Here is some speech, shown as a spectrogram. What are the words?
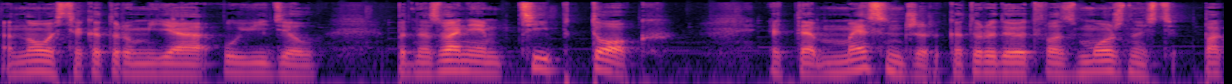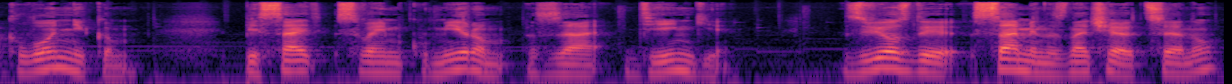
новость, о котором я увидел, под названием TipTalk. Это мессенджер, который дает возможность поклонникам писать своим кумирам за деньги. Звезды сами назначают цену,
